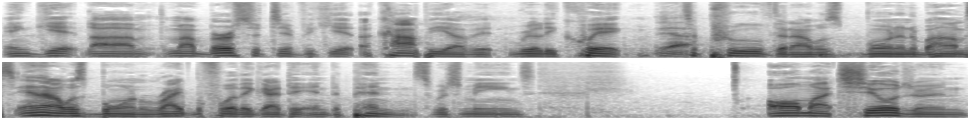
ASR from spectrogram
and get um, my birth certificate, a copy of it, really quick Yeah. to prove that I was born in the Bahamas, and I was born right before they got their independence, which means all my children.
